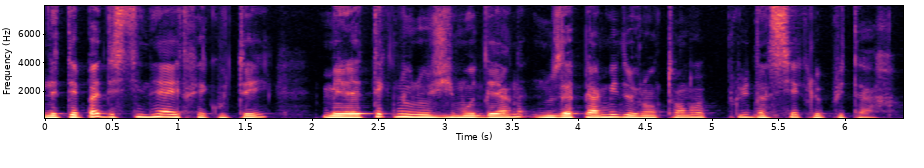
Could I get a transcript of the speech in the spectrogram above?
n'était pas destiné à être écouté, mais la technologie moderne nous a permis de l'entendre plus d'un siècle plus tard.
